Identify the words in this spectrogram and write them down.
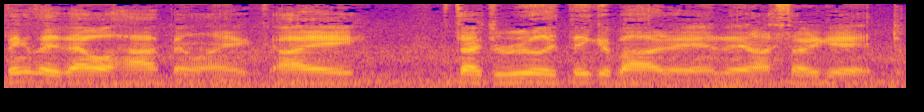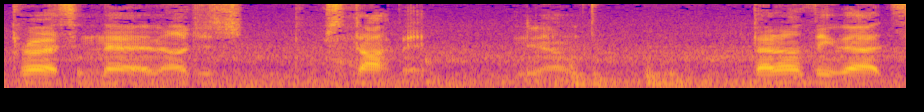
things like that will happen. Like I start to really think about it, and then I start to get depressed, and then I'll just stop it. You know, but I don't think that's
